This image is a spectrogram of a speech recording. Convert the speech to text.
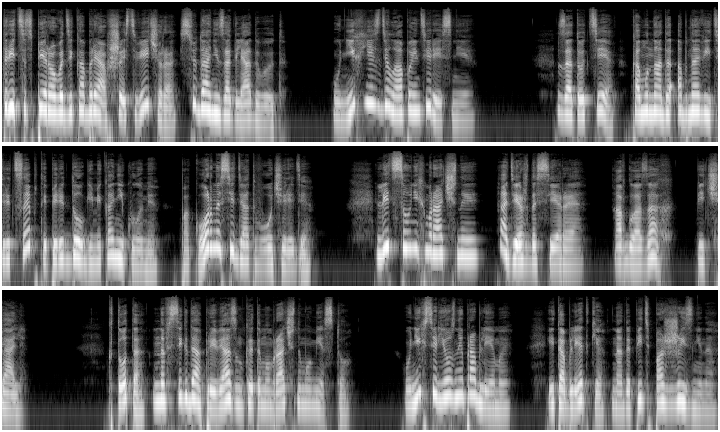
31 декабря в 6 вечера сюда не заглядывают. У них есть дела поинтереснее. Зато те, кому надо обновить рецепты перед долгими каникулами, покорно сидят в очереди. Лица у них мрачные, одежда серая, а в глазах печаль. Кто-то навсегда привязан к этому мрачному месту. У них серьезные проблемы, и таблетки надо пить пожизненно.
